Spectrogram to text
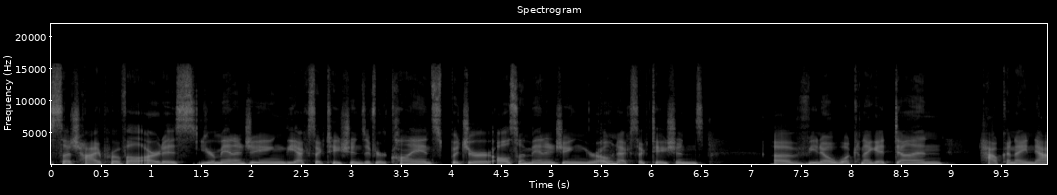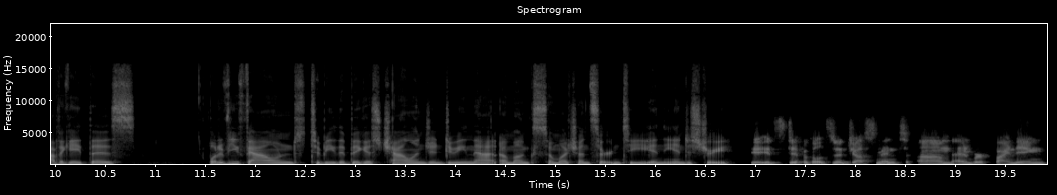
such high profile artists, you're managing the expectations of your clients, but you're also managing your own expectations of, you know, what can I get done? How can I navigate this? What have you found to be the biggest challenge in doing that amongst so much uncertainty in the industry? It's difficult. It's an adjustment, um, and we're finding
